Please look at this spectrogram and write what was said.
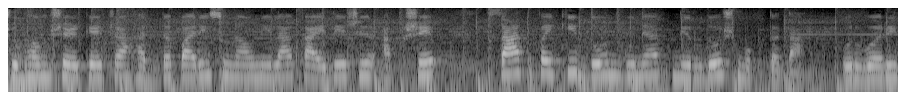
शुभम शेळकेच्या हद्दपारी सुनावणीला कायदेशीर आक्षेप सात पैकी दोन गुन्ह्यात निर्दोष मुक्तता. उर्वरित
